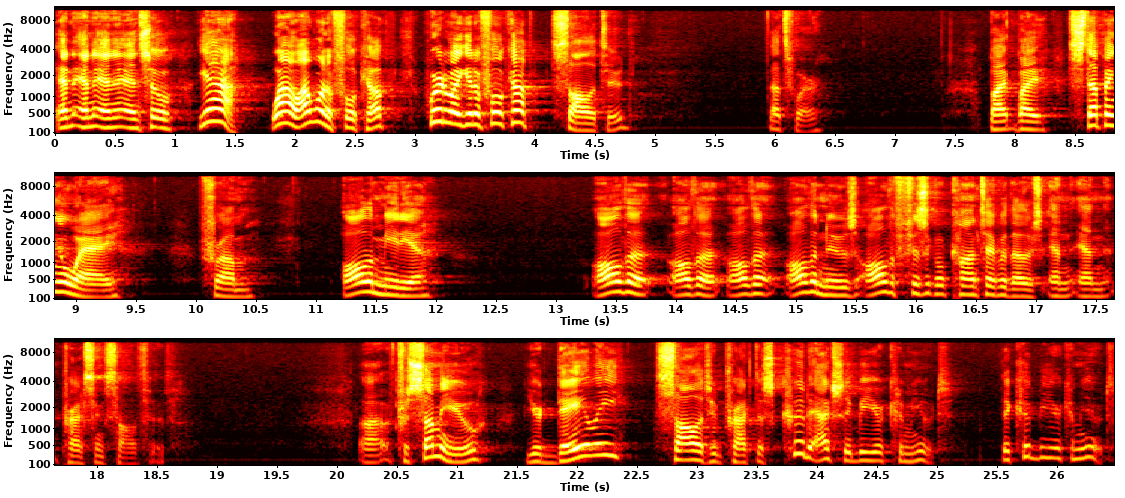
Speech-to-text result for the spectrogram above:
And, and, and, and so, yeah, wow, I want a full cup. Where do I get a full cup? Solitude. That's where. By, by stepping away from all the media, all the, all the, all the, all the news, all the physical contact with others, and, and practicing solitude. Uh, for some of you, your daily solitude practice could actually be your commute. It could be your commute.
